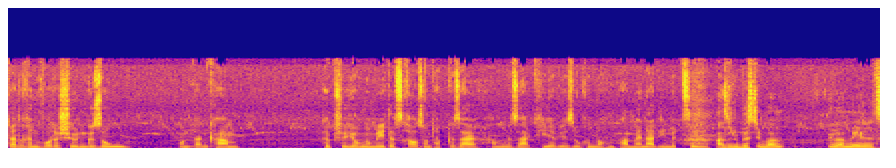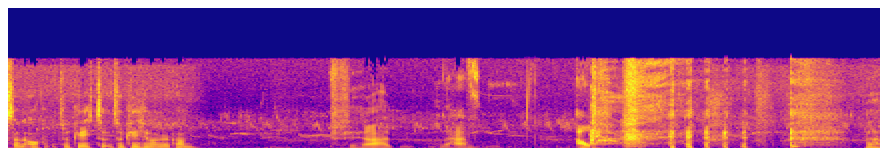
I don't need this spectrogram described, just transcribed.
da drin wurde schön gesungen. Und dann kamen hübsche junge Mädels raus und hab gesagt, haben gesagt, hier, wir suchen noch ein paar Männer, die mitsingen. Also du bist über, über Mädels dann auch zur Kirche, zu, zur Kirche mal gekommen. Ja, ja auch.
